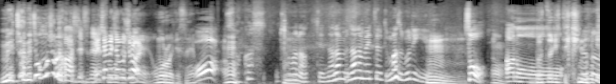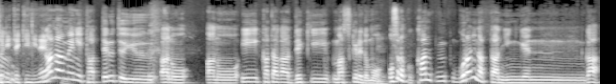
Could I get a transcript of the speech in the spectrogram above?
めちゃめちゃ面白い話ですね。めちゃめちゃ面白い。ねおもろいですね。おうんかす、ちゃうなって、斜め、斜めいってるって、まず無理うや。ん。そう、うんあのー物理的に。物理的にね。斜めに立ってるという、あの、あの、言い方ができますけれども、おそらくかんご覧になった人間が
